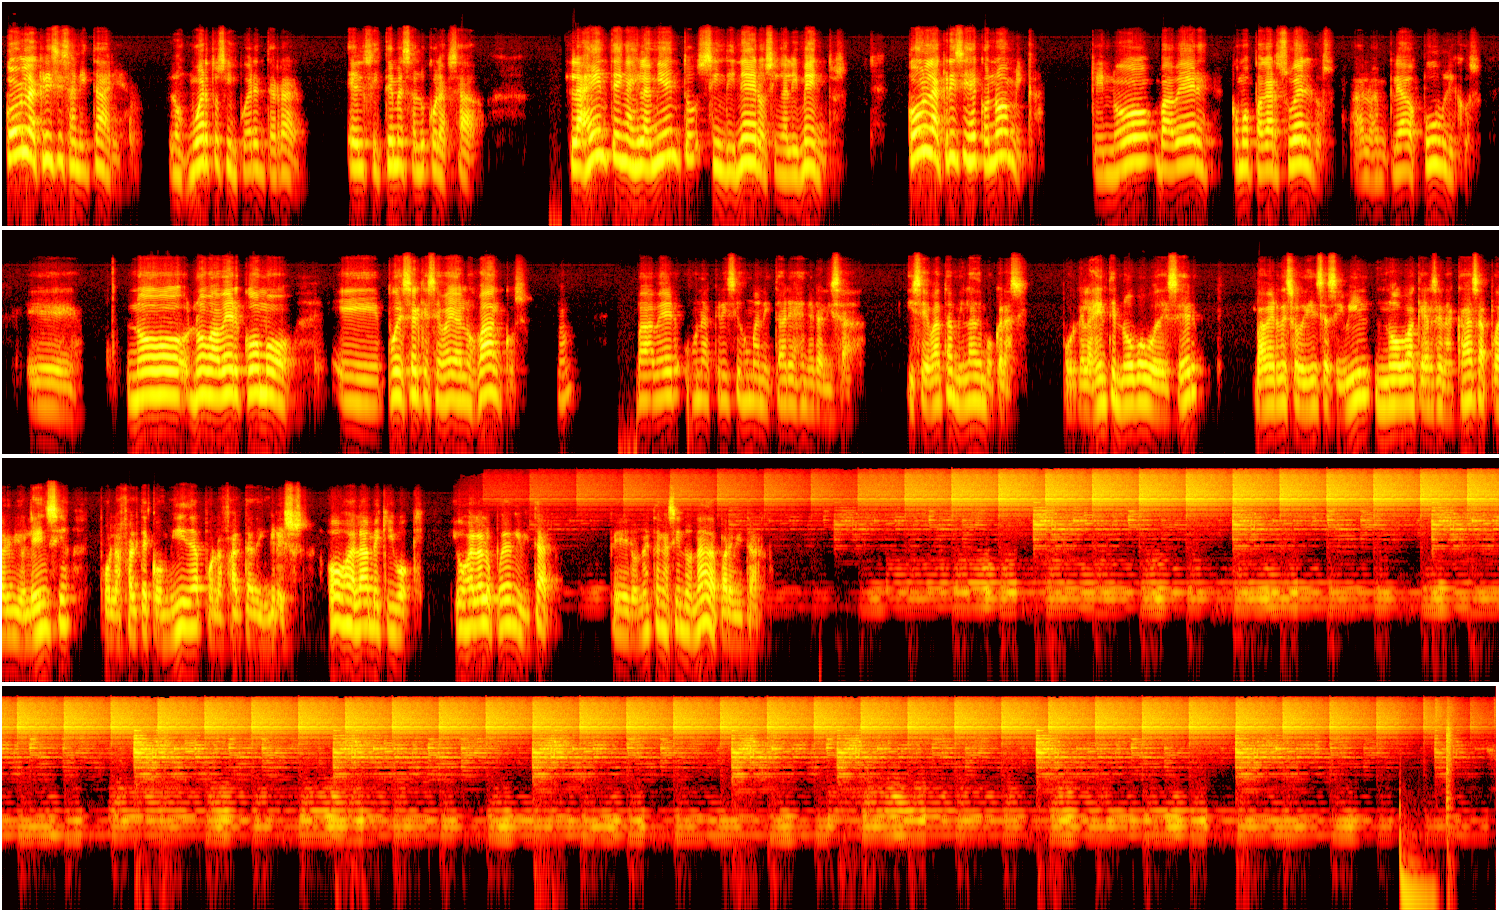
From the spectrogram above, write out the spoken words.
Con la crisis sanitaria, los muertos sin poder enterrar, el sistema de salud colapsado, la gente en aislamiento sin dinero, sin alimentos, con la crisis económica, que no va a haber cómo pagar sueldos a los empleados públicos, eh, no, no va a haber cómo eh, puede ser que se vayan los bancos, ¿no? va a haber una crisis humanitaria generalizada y se va también la democracia, porque la gente no va a obedecer, va a haber desobediencia civil, no va a quedarse en la casa, puede haber violencia por la falta de comida, por la falta de ingresos. Ojalá me equivoque y ojalá lo puedan evitar pero no están haciendo nada para evitarlo.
